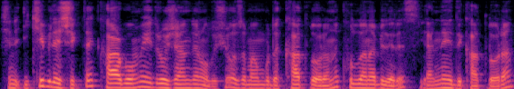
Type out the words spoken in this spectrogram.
Şimdi iki bileşikte karbon ve hidrojenden oluşuyor. O zaman burada katlı oranı kullanabiliriz. Yani neydi katlı oran?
